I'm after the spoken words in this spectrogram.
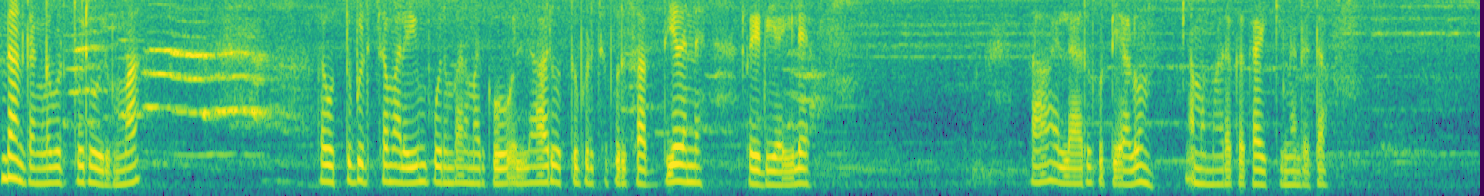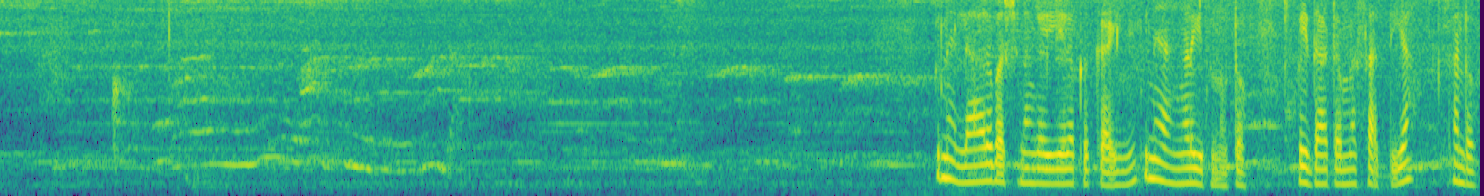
ഇതാണ് ഞങ്ങൾ ഇവിടുത്തെ ഒരു ഒരുമ ഒത്തുപിടിച്ച മലയും പോലും പറഞ്ഞമാർക്കോ എല്ലാവരും ഒത്തുപിടിച്ചപ്പോൾ ഒരു സദ്യ തന്നെ റെഡിയായില്ലേ ആ എല്ലാവരും കുട്ടികളും അമ്മമാരൊക്കെ കഴിക്കുന്നുണ്ട് കേട്ടോ പിന്നെ എല്ലാവരും ഭക്ഷണം കഴിയലൊക്കെ കഴിഞ്ഞ് പിന്നെ ഞങ്ങൾ ഇരുന്നു കേട്ടോ അപ്പോൾ ഇതാട്ടോ നമ്മളെ സദ്യ. കണ്ടോ?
